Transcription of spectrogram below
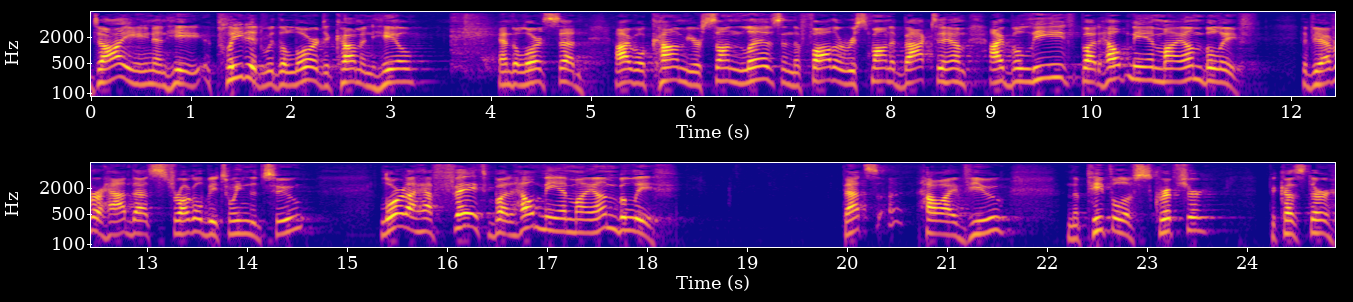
dying, and he pleaded with the Lord to come and heal. And the Lord said, I will come, your son lives. And the father responded back to him, I believe, but help me in my unbelief. Have you ever had that struggle between the two? Lord, I have faith, but help me in my unbelief. That's how I view the people of Scripture because they're,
